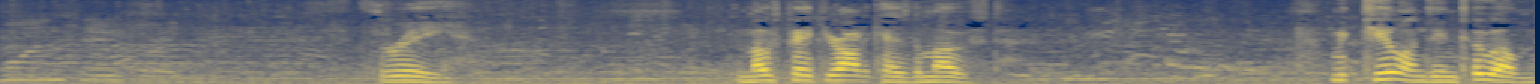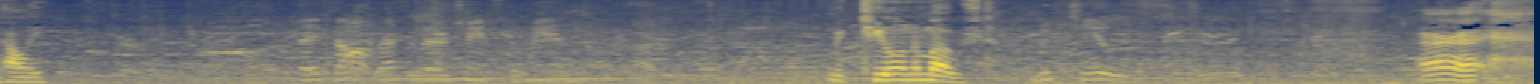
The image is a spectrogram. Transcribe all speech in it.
One, two, three. The most patriotic has the most. McChillan's in two of them, Tony. They thought that's a better chance to win. McChillan the most. Big chills. All right.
